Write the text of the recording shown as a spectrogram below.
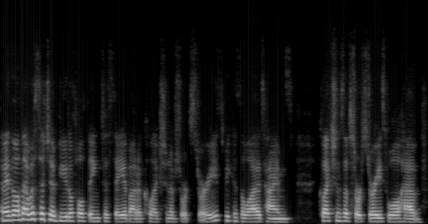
And I thought that was such a beautiful thing to say about a collection of short stories because a lot of times collections of short stories will have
